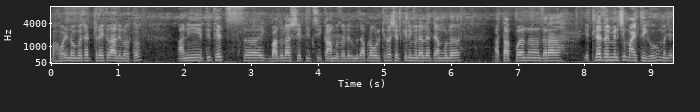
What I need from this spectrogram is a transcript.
भवानी डोंगराच्या ट्रेकला आलेलो होतो. आणि तिथेच एक बाजूला शेतीची कामं चालू म्हणजे आपला ओळखीचा शेतकरी मिळाला आहे. त्यामुळं आता आपण जरा इथल्या जमिनीची माहिती घेऊ. म्हणजे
